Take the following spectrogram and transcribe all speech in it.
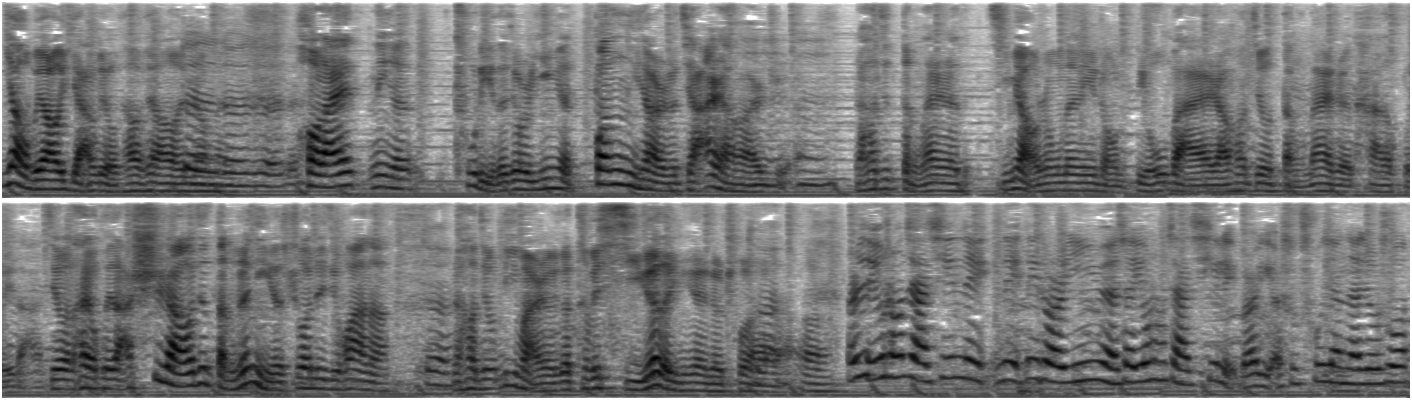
要不要养柳飘飘？对对你知道吗？对对对，后来那个处理的就是音乐，嘣一下就戛然而止。嗯，然后就等待着几秒钟的那种留白，然后就等待着他的回答。结果他又回答：“是啊，我就等着你说这句话呢。”对。然后就立马有一个特别喜悦的音乐就出来了嗯！而且《忧伤假期》那那那段音乐在《忧伤假期》里边也是出现在就是说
